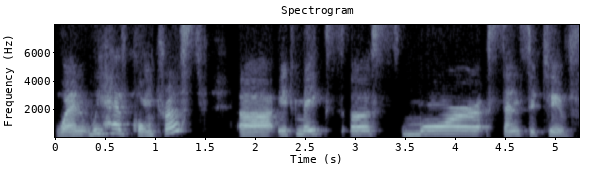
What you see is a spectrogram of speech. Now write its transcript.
When we have contrast uh, it makes us more sensitive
